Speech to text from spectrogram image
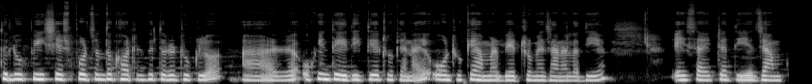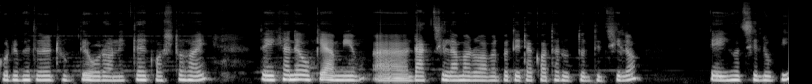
তো লুপি শেষ পর্যন্ত ঘরের ভিতরে ঢুকলো, আর ও কিন্তু এদিক দিয়ে ঢুকে নাই। ও ঢুকে আমার বেডরুমে জানালা দিয়ে। এই সাইডটা দিয়ে জাম্প করে ভেতরে ঢুকতে ওর অনেকটাই কষ্ট হয়। তো এখানে ওকে আমি ডাকছিলাম আর ও আমার প্রতি এটা কথার উত্তর দিচ্ছিল। এই হচ্ছে লুপি।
